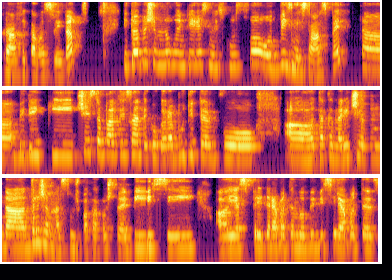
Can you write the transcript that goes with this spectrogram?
графика во светот. И тоа беше многу интересно искуство од бизнис аспект, бидејќи често пати знаете кога работите во а, така наречена државна служба како што е BBC, а, јас пред работам во BBC работев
